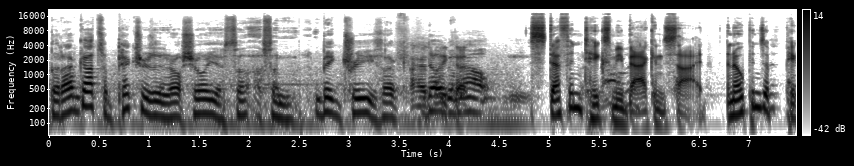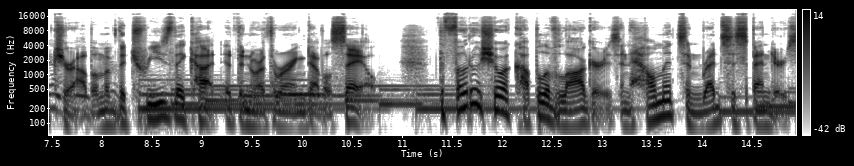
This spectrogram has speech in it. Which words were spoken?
But I've got some pictures in there. I'll show you some, some big trees. I've I'd dug like them that. out. Stefan takes me back inside and opens a picture album of the trees they cut at the North Roaring Devil sale. The photos show a couple of loggers in helmets and red suspenders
